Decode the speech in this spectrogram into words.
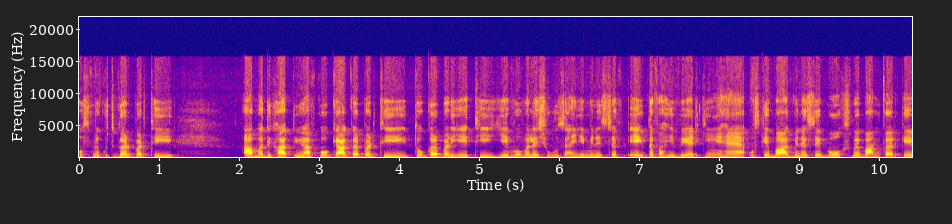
उसमें कुछ गड़बड़ थी। अब मैं दिखाती हूँ आपको क्या गड़बड़ थी। तो गड़बड़ ये थी, ये वो वाले शूज़ हैं, ये मैंने सिर्फ़ एक दफ़ा ही वेयर किए हैं। उसके बाद मैंने इसे बॉक्स में बंद करके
